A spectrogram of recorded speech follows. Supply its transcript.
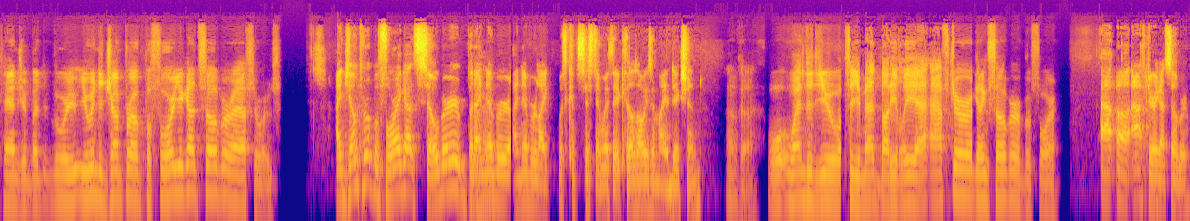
tangent, but were you into jump rope before you got sober or afterwards? I jumped rope before I got sober, but uh-huh. I never, I never like was consistent with it because I was always in my addiction. Okay. Well, when did you? So you met Buddy Lee after getting sober or before? Uh, uh, after I got sober.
